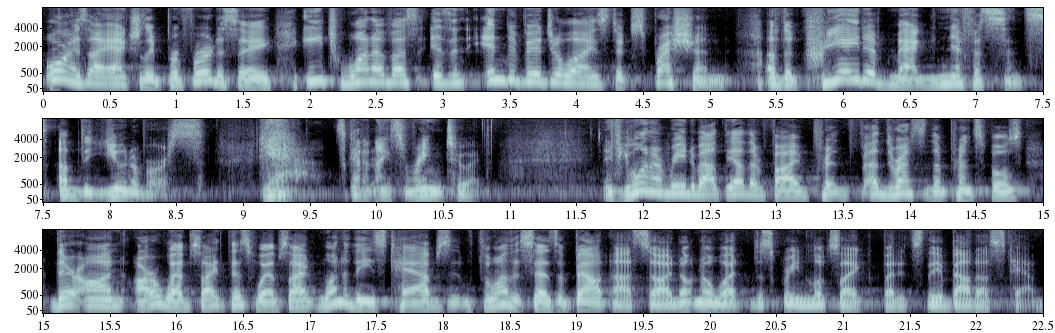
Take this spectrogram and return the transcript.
Or, as I actually prefer to say, each one of us is an individualized expression of the creative magnificence of the universe. Yeah, it's got a nice ring to it. If you want to read about the other five, uh, the rest of the principles, they're on our website, this website. One of these tabs, the one that says About Us. So I don't know what the screen looks like, but it's the About Us tab.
